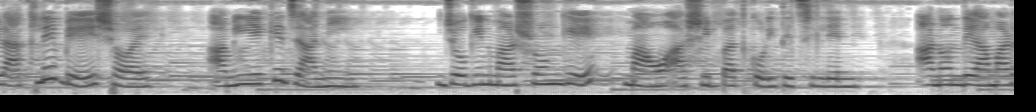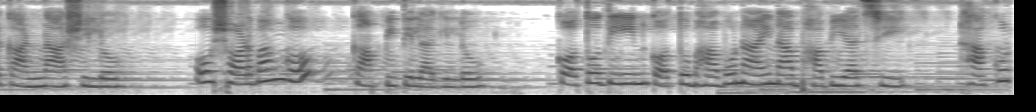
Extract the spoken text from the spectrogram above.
রাখলে বেশ হয়, আমি একে জানি। যোগিন মার সঙ্গে মাও আশীর্বাদ করিতেছিলেন। আনন্দে আমার কান্না আসিল ও সর্বাঙ্গ কাঁপিতে লাগিল। কতদিন কত ভাবনায় না ভাবিয়াছি, ঠাকুর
